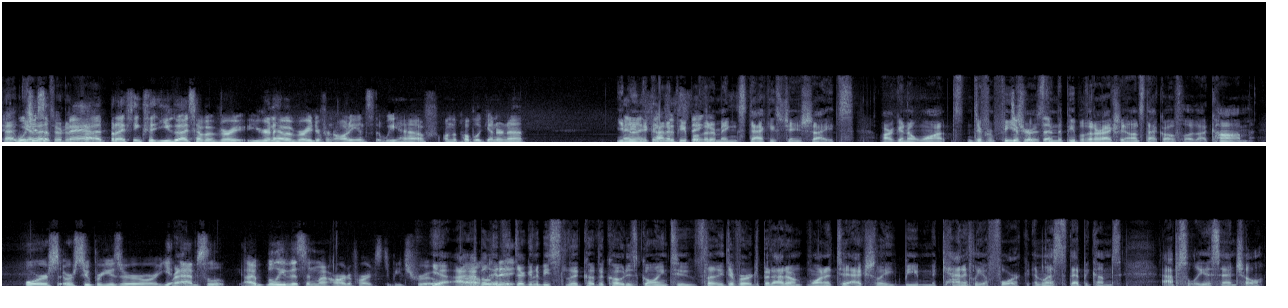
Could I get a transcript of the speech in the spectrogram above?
that- which yeah, isn't sort of, uh, bad, but I think that you guys have a very you're going to have a very different audience that we have on the public internet. You And mean I the kind of the people that are making Stack Exchange sites are going to want different features Different than the people that are actually on StackOverflow.com. or or super user or yeah Right. absolutely i believe this in my heart of hearts to be true Yeah, I, I Um, believe that it- they're going to be the, code is going to slightly diverge, but I don't want it to actually be mechanically a fork unless that becomes absolutely essential.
